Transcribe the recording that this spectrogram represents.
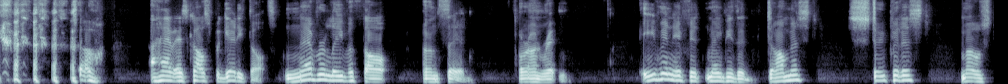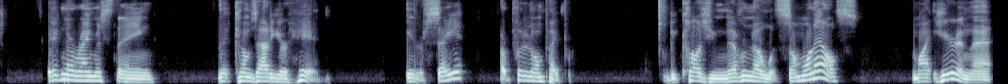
so, I have it's called spaghetti thoughts. Never leave a thought unsaid or unwritten, even if it may be the dumbest, stupidest, most ignoramus thing that comes out of your head either say it or put it on paper because you never know what someone else might hear in that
